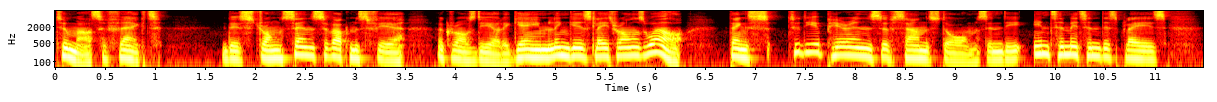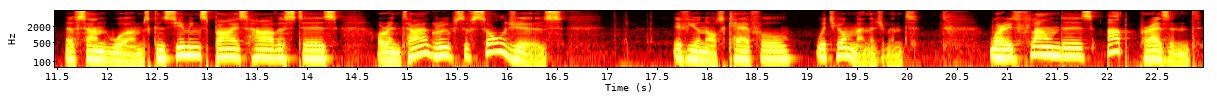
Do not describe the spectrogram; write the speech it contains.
to Mass Effect. This strong sense of atmosphere across the early game lingers later on as well, thanks to the appearance of sandstorms and the intermittent displays of sandworms consuming spice harvesters or entire groups of soldiers, if you're not careful with your management. Where it flounders at present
